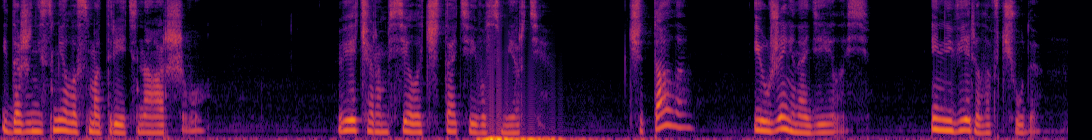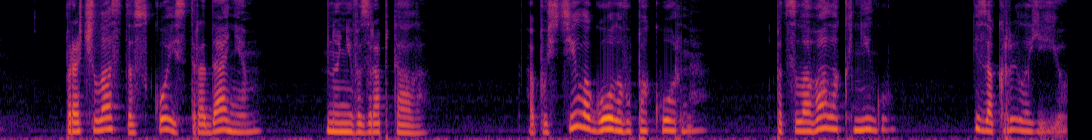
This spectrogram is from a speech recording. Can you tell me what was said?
и даже не смела смотреть на Аршеву. Вечером села читать о его смерти. Читала и уже не надеялась, и не верила в чудо. Прочла с тоской и страданием, но не возроптала. Опустила голову покорно, поцеловала книгу и закрыла ее.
